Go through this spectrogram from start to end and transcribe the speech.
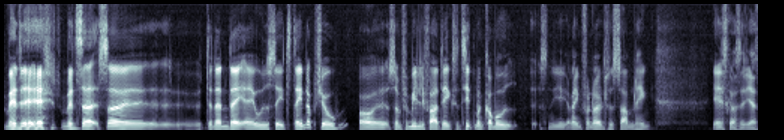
men øh, men så, så øh, den anden dag er jeg ude og se et stand-up show, og øh, som familiefar, det er ikke så tit, man kommer ud sådan i ren fornøjelsessammenhæng. Jeg elsker også, at jeg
